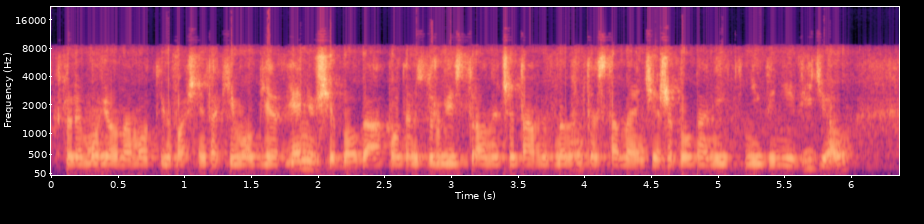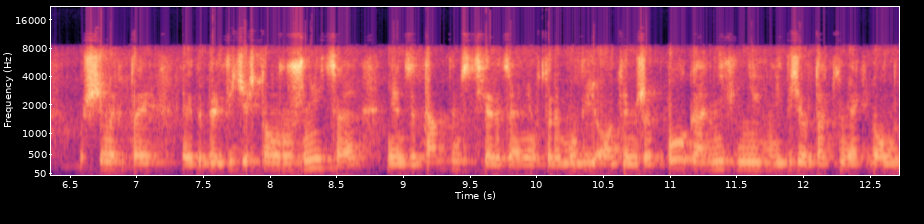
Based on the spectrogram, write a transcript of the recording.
które mówią nam o tym właśnie takim objawieniu się Boga, a potem z drugiej strony czytamy w Nowym Testamencie, że Boga nikt nigdy nie widział, musimy tutaj jak gdyby widzieć tą różnicę między tamtym stwierdzeniem, które mówi o tym, że Boga nikt nigdy nie widział takim, jakim On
